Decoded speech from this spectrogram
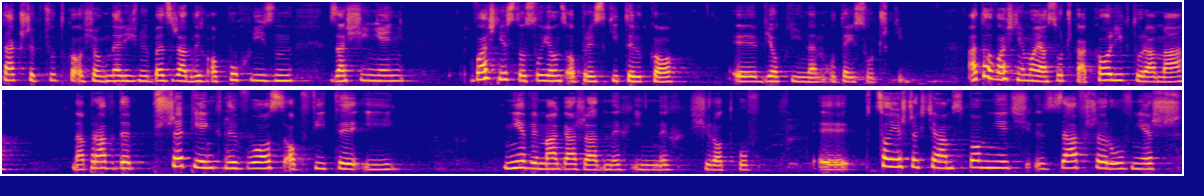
tak szybciutko osiągnęliśmy bez żadnych opuchlizn, zasinień, właśnie stosując opryski tylko bioklinem u tej suczki. A to właśnie moja suczka Koli, która ma naprawdę przepiękny włos, obfity i nie wymaga żadnych innych środków. Y, Co jeszcze chciałam wspomnieć? Zawsze również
